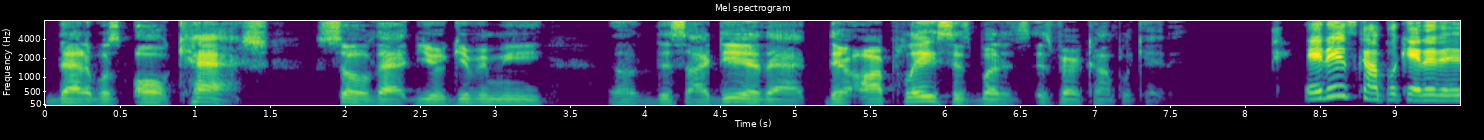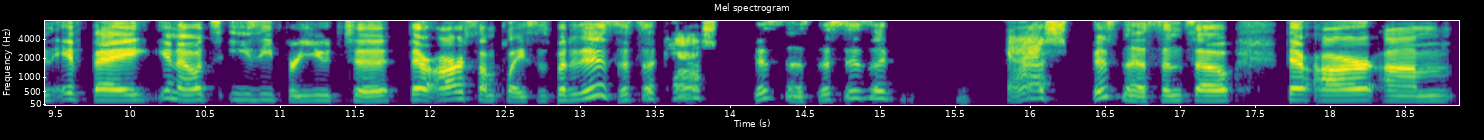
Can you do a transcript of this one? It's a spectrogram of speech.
that it was all cash, so that you're giving me this idea that there are places, but it's, it's very complicated. It is complicated. And if they, you know, it's easy for you to, there are some places, but it is, it's a cash business. This is a cash business. And so there are um,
